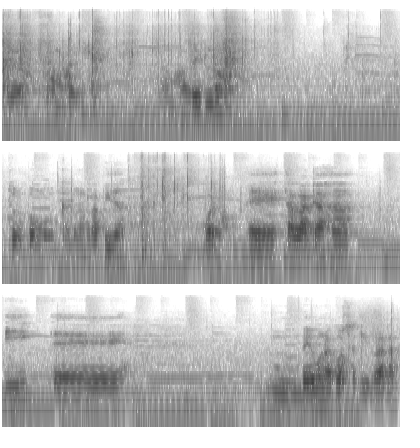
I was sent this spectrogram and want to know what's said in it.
Pero vamos a ver. Vamos a abrirlo. Esto lo pongo en cámara rápida. Bueno, eh, esta es la caja y eh, veo una cosa aquí rara.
